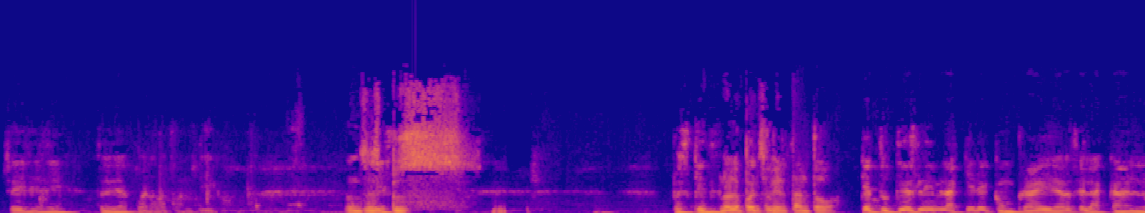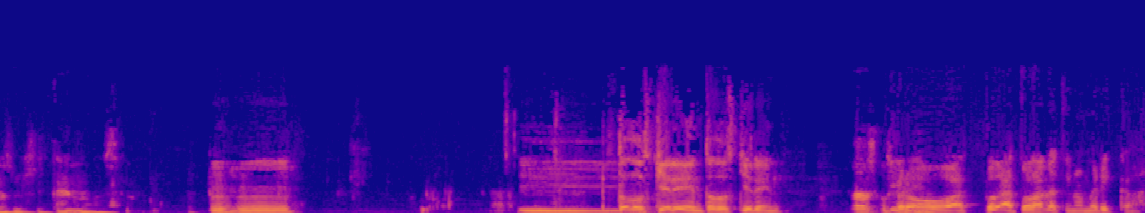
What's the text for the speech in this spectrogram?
Sí, sí, sí, estoy de acuerdo contigo. Entonces, Sí. pues, Pues que, no le pueden subir tanto. que tu tío Slim la quiere comprar y dársela acá en los mexicanos. Y Todos quieren, todos quieren. todos quieren. Pero a, to- a toda Latinoamérica.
